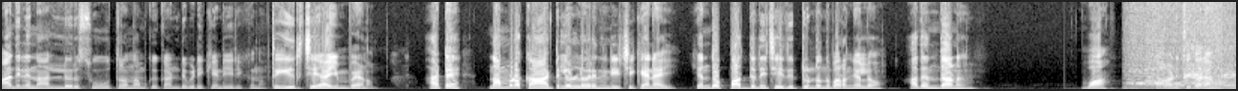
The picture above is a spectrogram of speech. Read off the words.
അതിന് നല്ലൊരു സൂത്രം നമുക്ക് കണ്ടുപിടിക്കേണ്ടിയിരിക്കുന്നു. തീർച്ചയായും വേണം. ആട്ടെ നമ്മുടെ കാട്ടിലുള്ളവരെ നിരീക്ഷിക്കാനായി എന്തോ പദ്ധതി ചെയ്തിട്ടുണ്ടെന്ന് പറഞ്ഞല്ലോ. അതെന്താണ്? വാ കാണിച്ചു തരാം.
